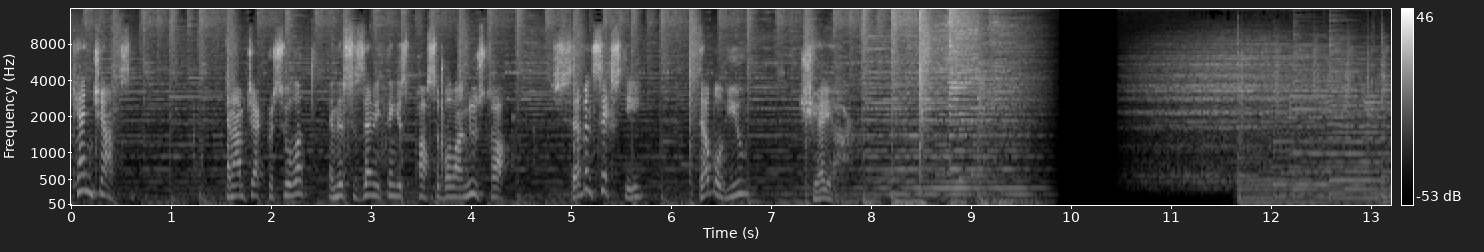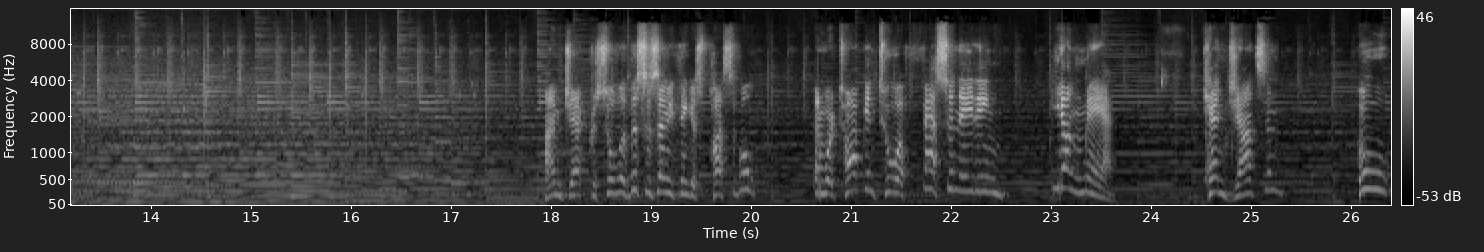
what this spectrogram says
Ken Johnson. And I'm Jack Krasula, and this is Anything is Possible on News Talk 760 WJR. I'm Jack Krasula. This is Anything is Possible, and we're talking to a fascinating young man, Ken Johnson, who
